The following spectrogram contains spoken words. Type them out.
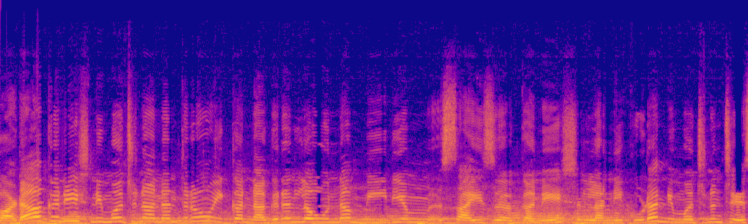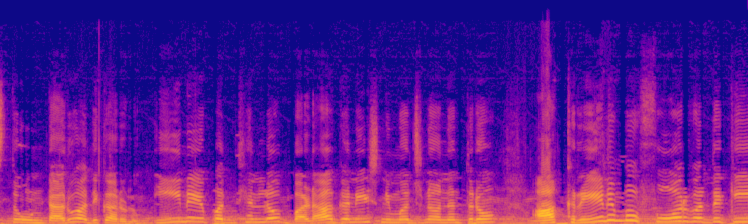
బడా గణేష్ నిమజ్జనానంతరం ఇక నగరంలో ఉన్న మీడియం సైజ్ గణేష్లన్నీ కూడా నిమజ్జనం చేస్తూ ఉంటారు అధికారులు. ఈ నేపథ్యంలో బడా గణేష్ నిమజ్జనం అనంతరం ఆ క్రే నెంబర్ ఫోర్ వద్దకి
